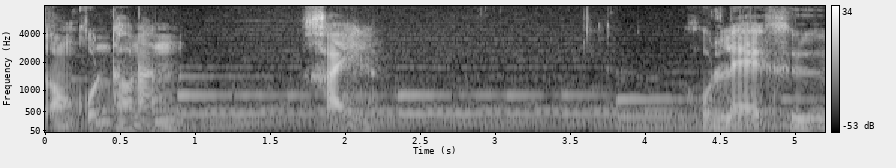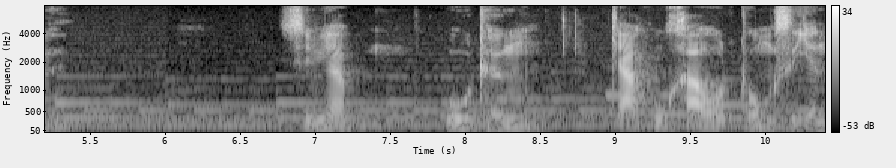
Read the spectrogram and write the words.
สองคนเท่านั้น ใคร คนแรกคือ เบียบอูถึงจากภูเขาถงเซียน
